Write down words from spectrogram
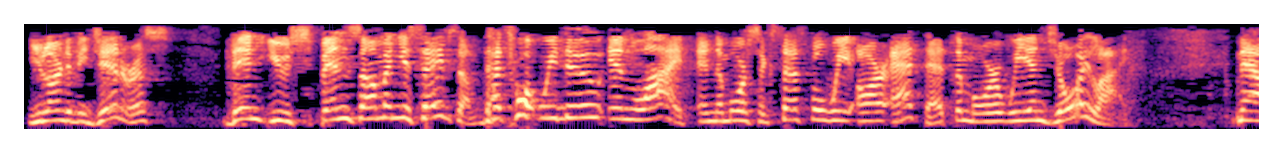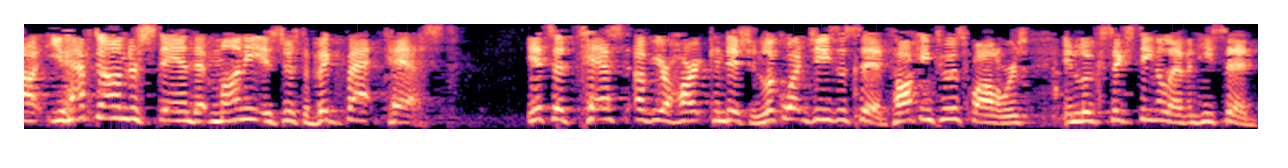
You learn to be generous. Then you spend some and you save some. That's what we do in life. And the more successful we are at that, the more we enjoy life. Now, you have to understand that money is just a big fat test. It's a test of your heart condition. Look what Jesus said, talking to his followers in Luke 16 11. He said,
